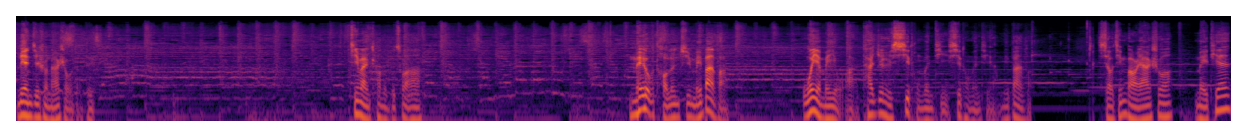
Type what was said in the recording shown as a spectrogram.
练几首拿手的，对。今晚唱的不错啊，没有讨论区没办法，我也没有啊，他这是系统问题，系统问题啊，没办法。小金宝呀说每天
